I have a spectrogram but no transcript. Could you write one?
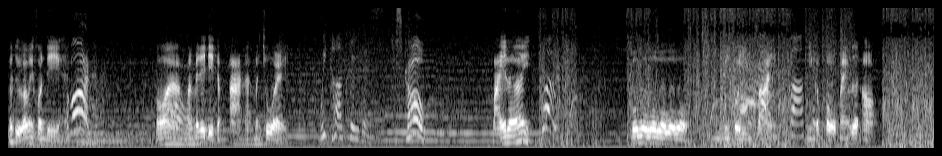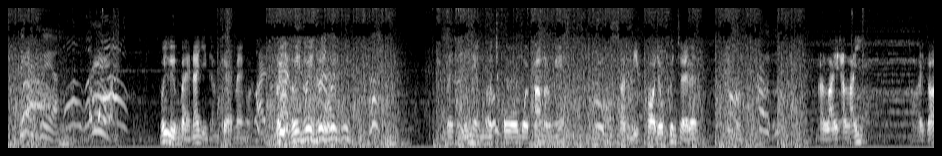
ก็ถือว่าเป็นคนดีฮะ Come on! เพราะว่ามันไม่ได้ดีแต่ปากฮะมันช่วย We can't do this. Just go! ไปเลย Whoa. โว้วโว้วโว้วโว้วโว้วมีตัวยิงซ้ายยิง Fast. กระโปงแม่งเลือดออก เฮ้ยลืมไปหน้ายิงถังแก๊สแม่งว่ะเฮ้ยเฮ้ยเฮ้ยเฮ้ยเฮ้ยเฮ้ยอะไรของมึงเนี่ยมึงมาโชว์มวยปั้มอะไรตรงนี้สัตว์บีบคอยกขึ้นเฉยเลย อะไรอะไรถอยซะ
